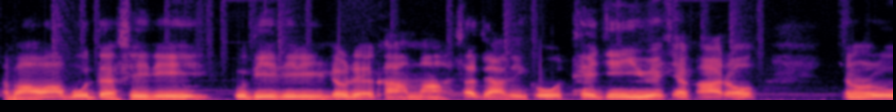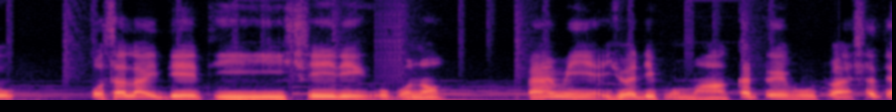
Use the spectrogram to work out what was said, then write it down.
တဘာဝပိုတက်စီတွေပူတီစီတွေလုပ်တဲ့အခါမှာဆက်ပြကြီးကိုထည့်ခြင်းရည်ရွယ်ချက်ကတော့ကျွန်တော်တို့ပေါ်ဆက်လိုက်တဲ့ဒီဆေးတွေကိုပေါ့နော်။ပန်းမင်ရဲ့အရွက်ဒီပုံမှာကတ်တွဲဖို့အတွက်ဆက်ပြ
